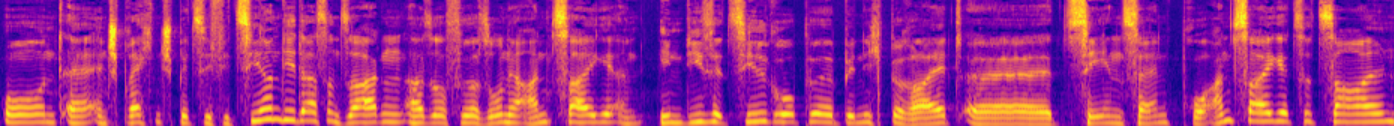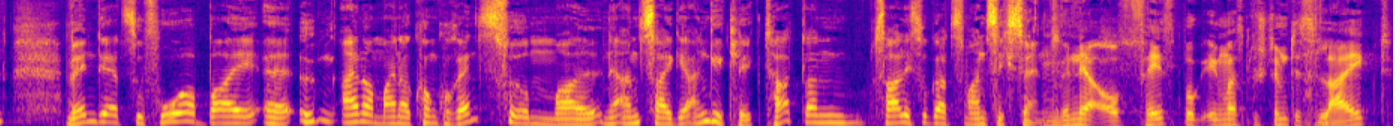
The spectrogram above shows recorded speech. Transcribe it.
und äh, entsprechend spezifizieren die das und sagen, also für so eine Anzeige in- in diese Zielgruppe bin ich bereit, äh, 10 Cent pro Anzeige zu zahlen. Wenn der zuvor bei äh, irgendeiner meiner Konkurrenzfirmen mal eine Anzeige angeklickt hat, dann zahle ich sogar 20 Cent. Wenn er auf Facebook irgendwas Bestimmtes liked,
